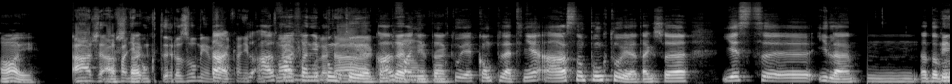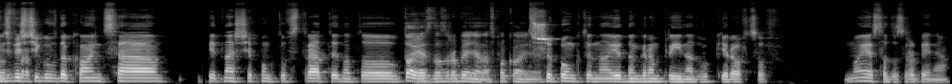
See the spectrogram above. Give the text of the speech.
Oj, A, że Aż Alfa tak? nie punktuje, rozumiem, Tak, że Alfa nie że punktuje. Alfa w nie ogóle, punktuje, tak. kompletnie, Alfa nie tak. punktuje kompletnie, a Aston punktuje, także jest e, ile? Na dobrą 5 sprawę. wyścigów do końca, 15 punktów straty, no to To jest do zrobienia na spokojnie. 3 punkty na jedno Grand Prix na dwóch kierowców. No jest to do zrobienia.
